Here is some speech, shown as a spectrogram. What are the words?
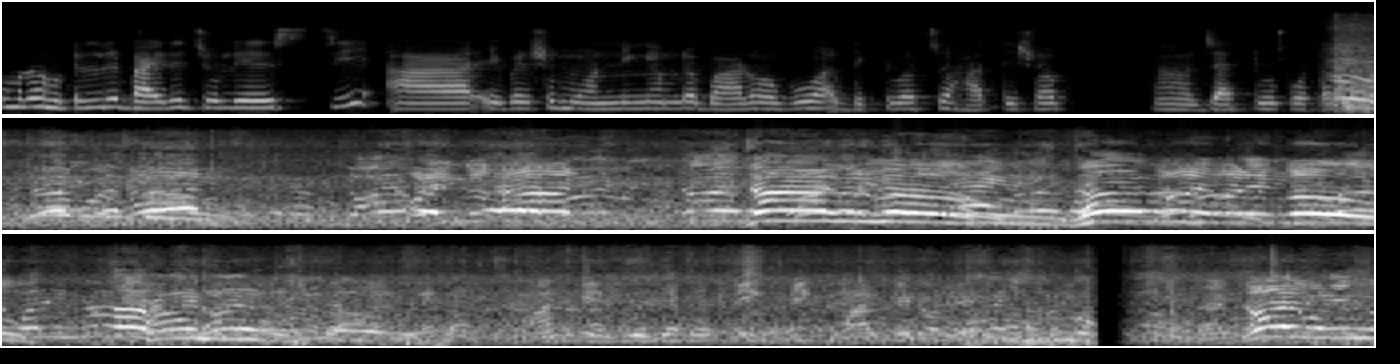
আমরা হোটেলের বাইরে চলে এসেছি, আর এবার সব মর্নিং এ আমরা বার হব, আর দেখতে পাচ্ছ হাতে সব জাতীয় পতাকা। জয় বরিঙ্গ!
